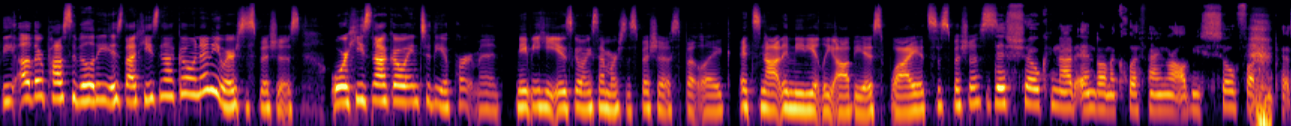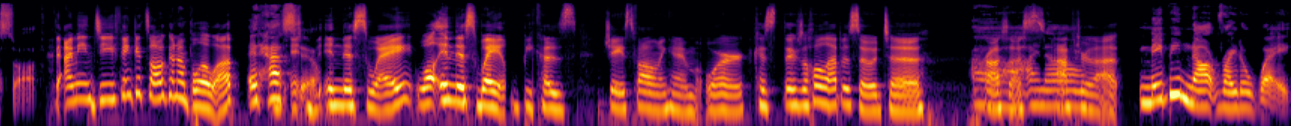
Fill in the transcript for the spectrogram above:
The other possibility is that he's not going anywhere suspicious, or he's not going to the apartment. Maybe he is going somewhere suspicious, but like it's not immediately obvious why it's suspicious. this show cannot end on a cliffhanger. I'll be so fucking pissed off. I mean, do you think it's all going to blow up It has to. in, in this way? Well, in this way because Jay's following him, or because there's a whole episode to process ah, I know. after that. Maybe not right away.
